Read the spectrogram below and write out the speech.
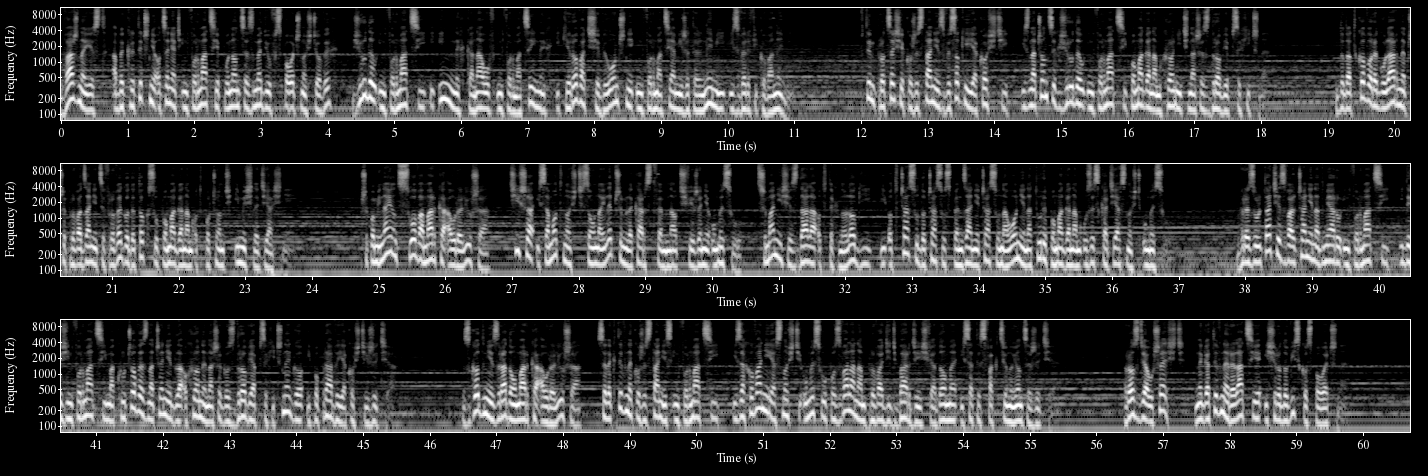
Ważne jest, aby krytycznie oceniać informacje płynące z mediów społecznościowych, źródeł informacji i innych kanałów informacyjnych i kierować się wyłącznie informacjami rzetelnymi i zweryfikowanymi. W tym procesie korzystanie z wysokiej jakości i znaczących źródeł informacji pomaga nam chronić nasze zdrowie psychiczne. Dodatkowo regularne przeprowadzanie cyfrowego detoksu pomaga nam odpocząć i myśleć jaśniej. Przypominając słowa Marka Aureliusza, cisza i samotność są najlepszym lekarstwem na odświeżenie umysłu. Trzymanie się z dala od technologii i od czasu do czasu spędzanie czasu na łonie natury pomaga nam uzyskać jasność umysłu. W rezultacie zwalczanie nadmiaru informacji i dezinformacji ma kluczowe znaczenie dla ochrony naszego zdrowia psychicznego i poprawy jakości życia. Zgodnie z radą Marka Aureliusza, selektywne korzystanie z informacji i zachowanie jasności umysłu pozwala nam prowadzić bardziej świadome i satysfakcjonujące życie. Rozdział 6. Negatywne relacje i środowisko społeczne.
